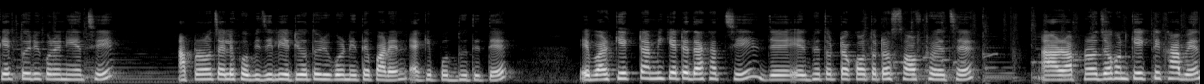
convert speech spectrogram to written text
কেক তৈরি করে নিয়েছি। আপনারাও চাইলে খুব ইজিলি এটিও তৈরি করে নিতে পারেন একই পদ্ধতিতে। এবার কেকটা আমি কেটে দেখাচ্ছি যে এর ভেতরটা কতটা সফট হয়েছে। আর আপনারা যখন কেকটি খাবেন,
